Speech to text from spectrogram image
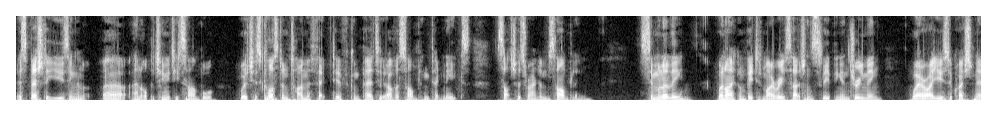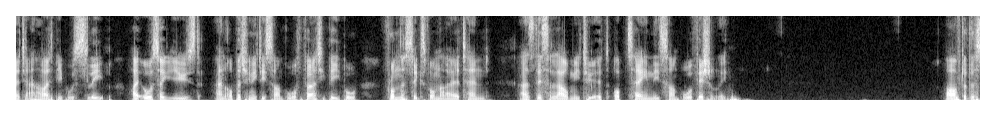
especially using an, uh, an opportunity sample, which is cost and time effective compared to other sampling techniques, such as random sampling. Similarly, when I completed my research on sleeping and dreaming, where I used a questionnaire to analyse people's sleep, I also used an opportunity sample of 30 people from the sixth form that I attend, as this allowed me to obtain the sample efficiently. After the,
